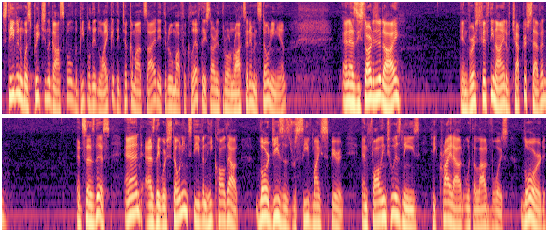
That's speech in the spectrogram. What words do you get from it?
Stephen was preaching the gospel. The people didn't like it. They took him outside. They threw him off a cliff. They started throwing rocks at him and stoning him. And as he started to die, in verse 59 of chapter 7, it says this And as they were stoning Stephen, he called out, Lord Jesus, receive my spirit. And falling to his knees, he cried out with a loud voice, Lord,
